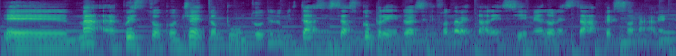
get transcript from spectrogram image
Eh, ma questo concetto appunto dell'umiltà si sta scoprendo essere fondamentale insieme all'onestà personale.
